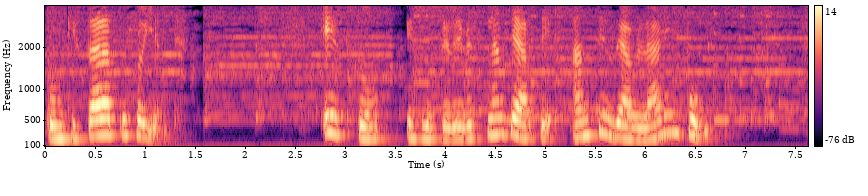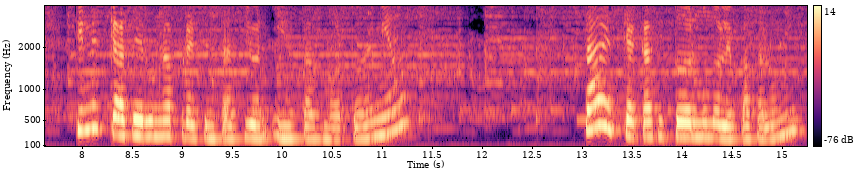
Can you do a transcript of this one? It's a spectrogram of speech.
conquistar a tus oyentes. Esto es lo que debes plantearte antes de hablar en público. ¿Tienes que hacer una presentación y estás muerto de miedo? ¿Sabes que a casi todo el mundo le pasa lo mismo?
